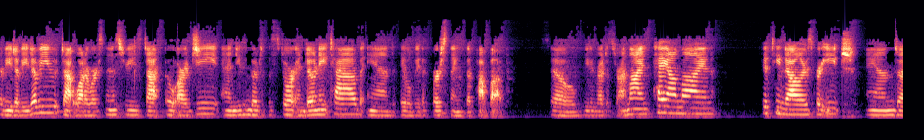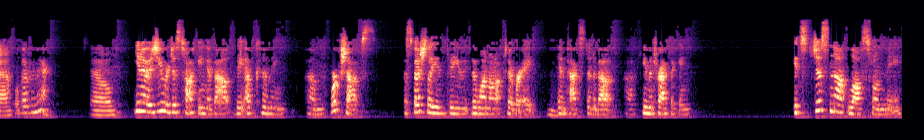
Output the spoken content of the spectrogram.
www.waterworksministries.org, and you can go to the store and donate tab, and they will be the first things that pop up. So you can register online, pay online, $15 for each, and uh, we'll go from there. So, you know, as you were just talking about the upcoming um, workshops, especially the, the one on October 8th mm-hmm. in Paxton about uh, human trafficking, it's just not lost on me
